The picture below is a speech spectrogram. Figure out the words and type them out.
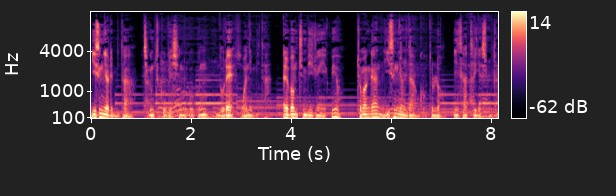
이승열입니다. 지금 듣고 계신 곡은 노래 원입니다. 앨범 준비 중이고요. 조만간 이승열 다음 곡들로 인사드리겠습니다.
